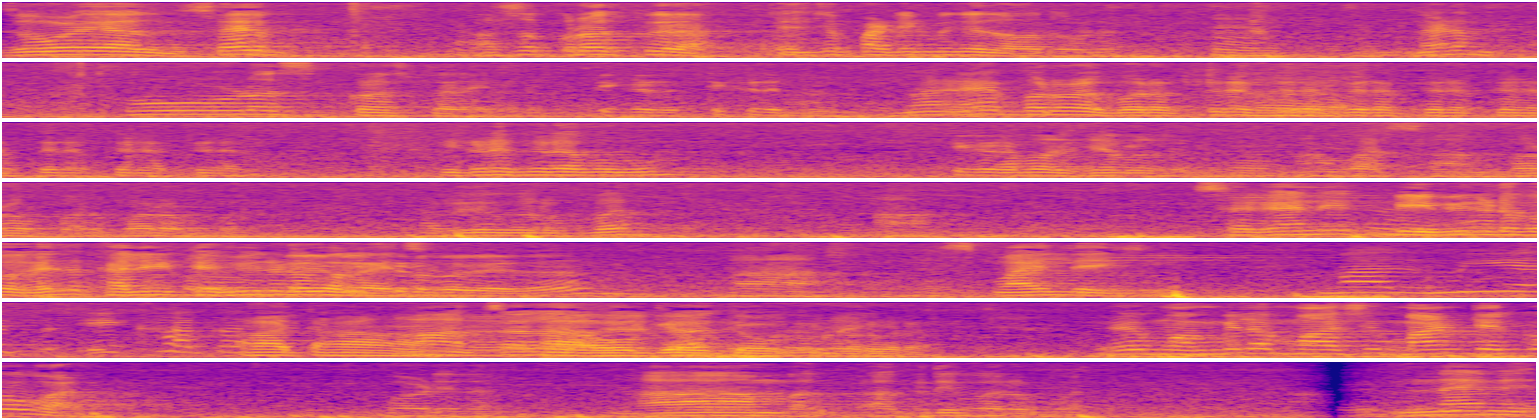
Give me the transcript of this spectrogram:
जवळ या अजून. साहेब असं क्रॉस फिरा. त्यांच्या पाठीमागे जावा थोडं मॅडम थोडस क्रॉस इकडे. तिकडे तिकडे नाही बरोबर बरोबर. फिरा फिरा फिरा फिरा फिरा फिरा फिरा फिरा. इकडे फिरा बघू. तिकडे. बस हे बघा हां बस हां बरोबर बरोबर. अगदी बरोबर. हां. सगळ्यांनी बेबीकडे बघायचं खाली टेबीकडे बघायचं. हां स्माइल द्यायची. मी याच- एक हात हां चला ओके ओके ओके बरोबर ए मम्मीला माशी मान टेकव बाळ. बॉडीला. हां बघ अगदी बरोबर. नाही नाही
